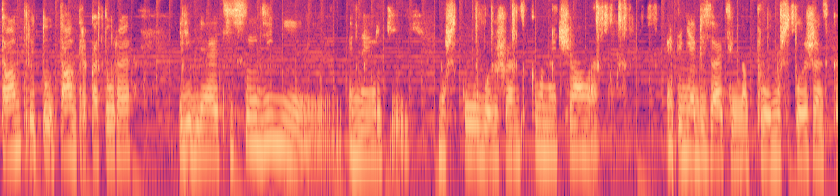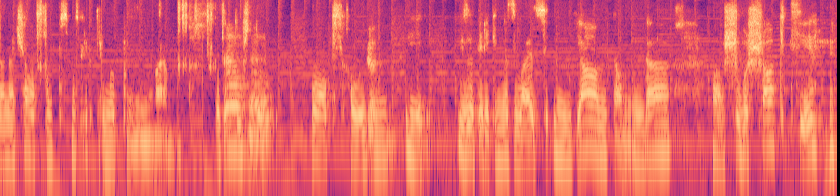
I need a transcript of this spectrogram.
тантрой, то, тантра, которая является соединением энергии мужского и женского начала. Это не обязательно про мужское и женское начало в том смысле, который мы понимаем. Это то, что в психологии и эзотерике называется инь-ян, там, да, а, шива-шакти.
